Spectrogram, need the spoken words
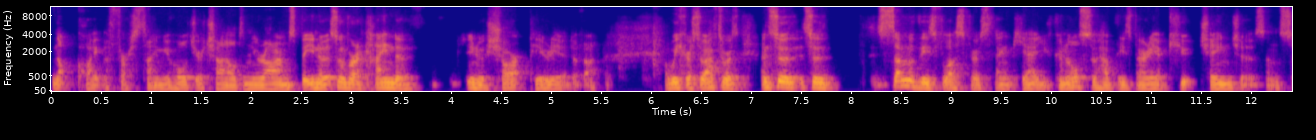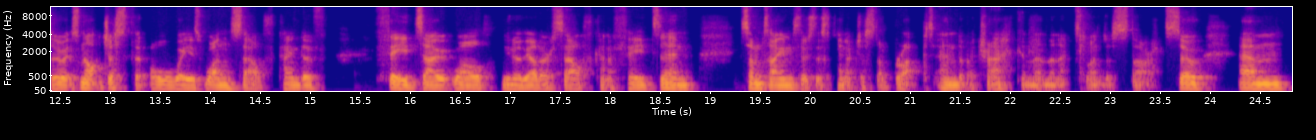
not quite the first time you hold your child in your arms, but you know, it's over a kind of, you know, short period of a, a week or so afterwards. And so, so some of these philosophers think, yeah, you can also have these very acute changes. And so it's not just that always one self kind of fades out while, you know, the other self kind of fades in. Sometimes there's this kind of just abrupt end of a track and then the next one just starts. So um,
